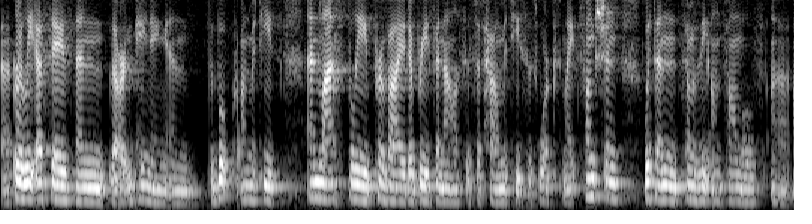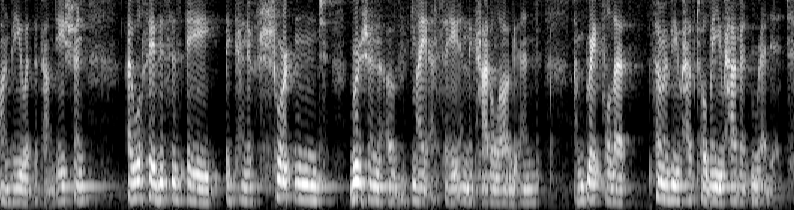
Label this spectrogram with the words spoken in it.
uh, early essays, then the art and painting, and the book on Matisse. And lastly, provide a brief analysis of how Matisse's works might function within some of the ensembles uh, on view at the Foundation. I will say this is a, a kind of shortened version of my essay in the catalog, and I'm grateful that some of you have told me you haven't read it.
